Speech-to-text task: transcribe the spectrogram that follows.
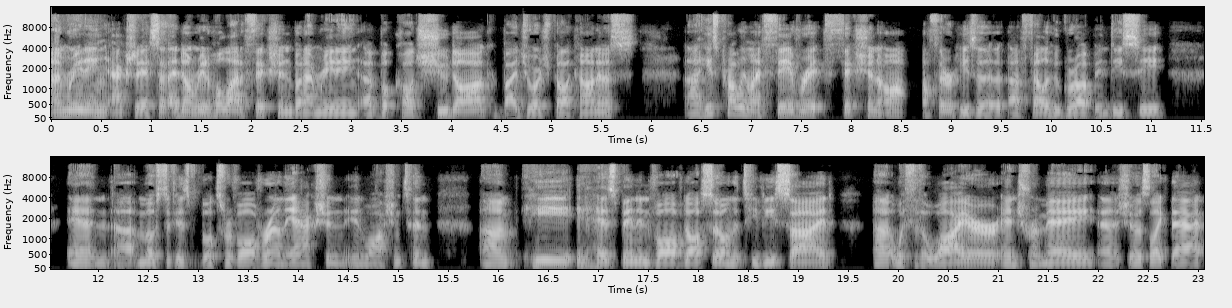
I'm reading. Actually, I said I don't read a whole lot of fiction, but I'm reading a book called Shoe Dog by George Pelecanos. Uh, he's probably my favorite fiction author. He's a, a fellow who grew up in D.C and uh, most of his books revolve around the action in Washington. Um, he has been involved also on the TV side uh, with The Wire and Treme, uh, shows like that.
